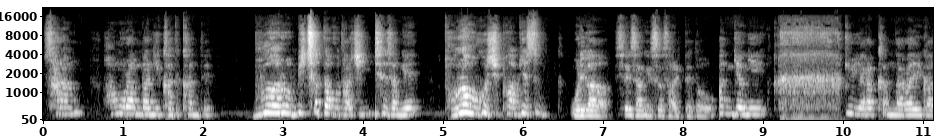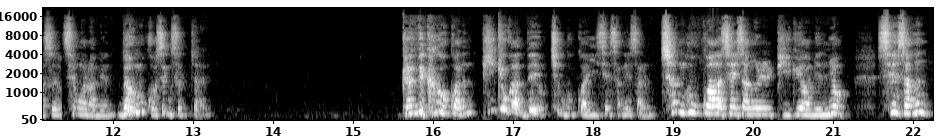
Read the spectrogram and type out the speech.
사랑, 황홀함만이 가득한데 무화로 미쳤다고 다시 이 세상에 돌아오고 싶어 하겠습니까? 우리가 세상에서 살 때도 환경이 아주 열악한 나라에 가서 생활하면 너무 고생스럽잖아요. 그런데 그것과는 비교가 안 돼요. 천국과 이 세상의 삶. 천국과 세상을 비교하면요. 세상은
